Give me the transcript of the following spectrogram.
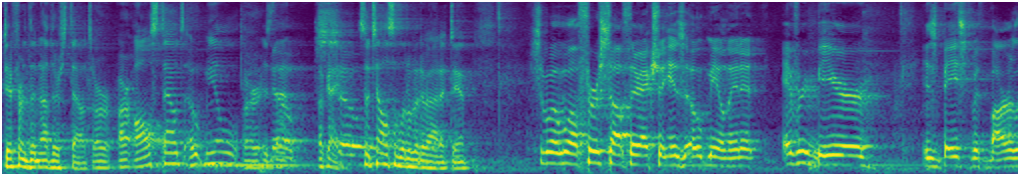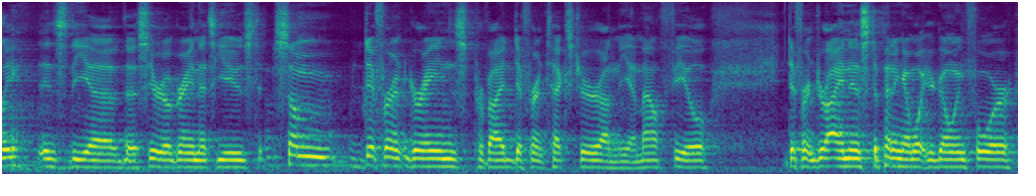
different than other stouts? Or are all stouts oatmeal, or is no. that okay? So, so, tell us a little bit about it, Dan. So well, well, first off, there actually is oatmeal in it. Every beer is based with barley is the uh, the cereal grain that's used. Some different grains provide different texture on the uh, mouthfeel, different dryness depending on what you're going for.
